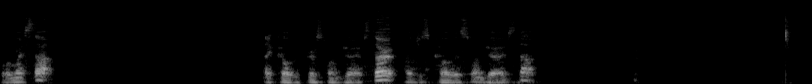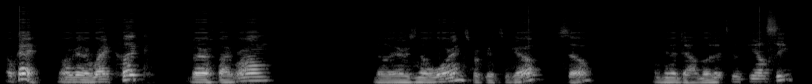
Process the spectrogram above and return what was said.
for my stop. I call the first one drive start. I'll just call this one drive stop. Okay, we're going to right click, verify rung. No errors, no warnings. We're good to go. So I'm going to download it to the PLC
